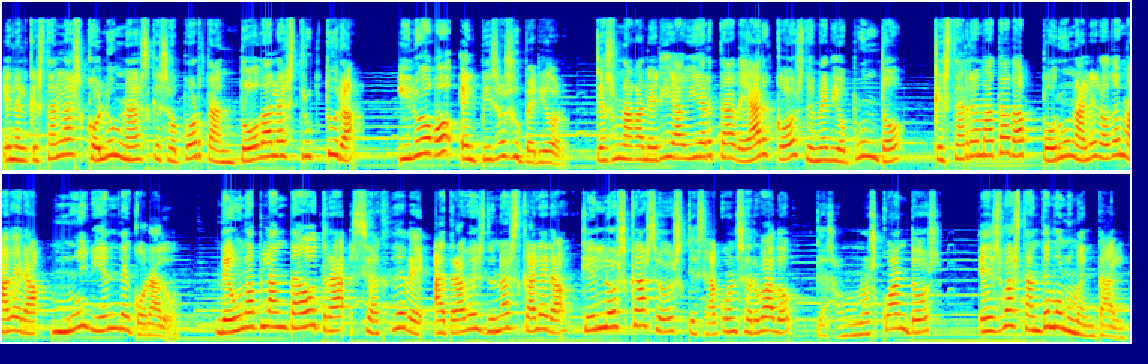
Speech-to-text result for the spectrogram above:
en el que están las columnas que soportan toda la estructura, y luego el piso superior, que es una galería abierta de arcos de medio punto que está rematada por un alero de madera muy bien decorado. De una planta a otra se accede a través de una escalera que en los casos que se ha conservado, que son unos cuantos, es bastante monumental.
